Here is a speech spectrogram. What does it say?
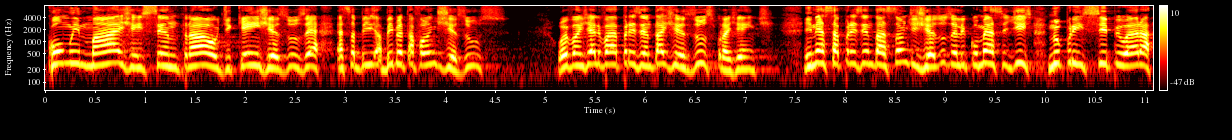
como imagem central de quem Jesus é? Essa, a Bíblia está falando de Jesus. O Evangelho vai apresentar Jesus para a gente. E nessa apresentação de Jesus, ele começa e diz: no princípio era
